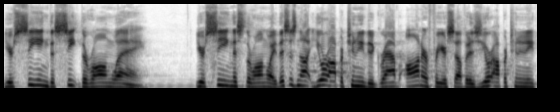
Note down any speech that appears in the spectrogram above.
You're seeing the seat the wrong way. You're seeing this the wrong way. This is not your opportunity to grab honor for yourself, it is your opportunity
